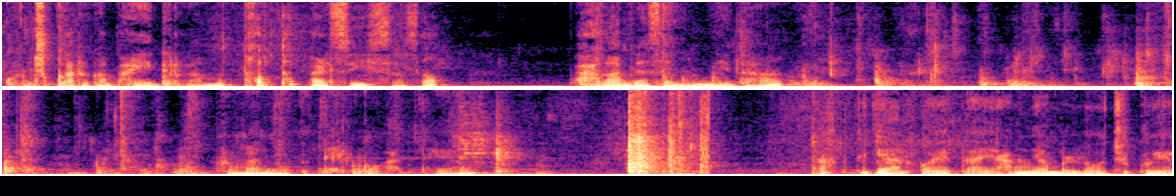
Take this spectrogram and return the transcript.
고춧가루가 들어가면 텁텁할 수 있어서 봐가면서 넣습니다. 그만 넣어도 될 것 같아요. 깍두기 할 거에다 양념을 넣어주고요.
